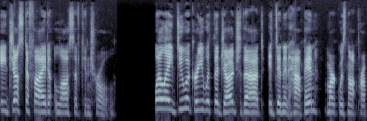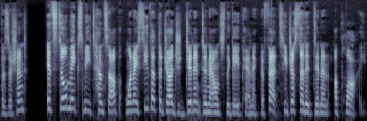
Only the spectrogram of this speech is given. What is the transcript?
a justified loss of control. While I do agree with the judge that it didn't happen, Mark was not propositioned, it still makes me tense up when I see that the judge didn't denounce the gay panic defense. He just said it didn't apply.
